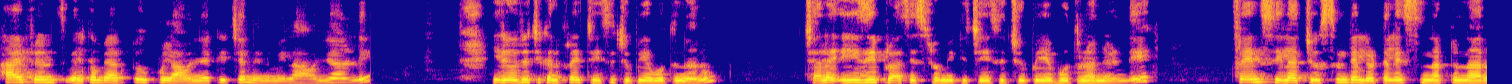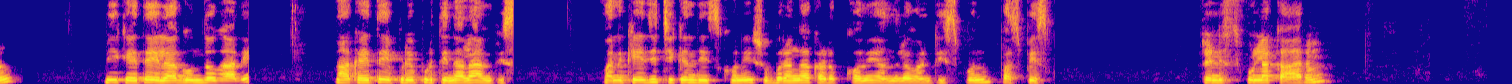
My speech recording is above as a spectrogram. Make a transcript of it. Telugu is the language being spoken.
Hi friends welcome back to Uppu Lavanya kitchen. నేను మీ లావణ్య అండి. ఈరోజు చికెన్ ఫ్రై చేసి చూపించబోతున్నాను చాలా ఈజీ ప్రాసెస్లో మీకు చేసి చూపించబోతున్నాను అండి ఫ్రెండ్స్ ఇలా చూస్తుంటే లొట్టలేస్తున్నట్టున్నారు. మీకైతే ఎలాగుందో కానీ నాకైతే ఎప్పుడెప్పుడు తినాలా అనిపిస్తుంది. వన్ కేజీ చికెన్ తీసుకొని శుభ్రంగా కడుక్కొని అందులో వన్ టీ స్పూన్ పసుపు వేసుకో రెండు స్పూన్ల కారం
